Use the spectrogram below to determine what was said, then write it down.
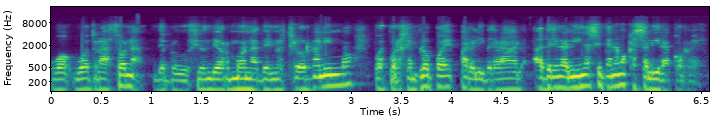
u, u otra zona de producción de hormonas de nuestro organismo, pues por ejemplo, pues para liberar adrenalina si tenemos que salir a correr.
